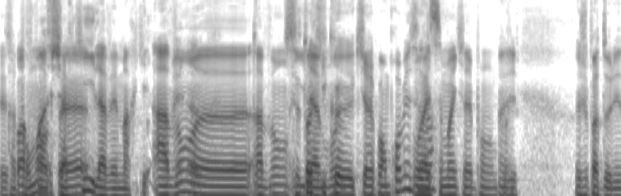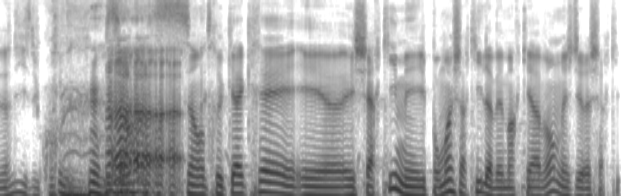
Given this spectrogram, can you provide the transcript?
Ah, pour moi, français- Cherki, il avait marqué avant. Mais, euh, avant C'est toi qui, moins- qui réponds en premier, c'est Ouais, c'est moi qui réponds. Vas-y. Je vais pas te donner d'indice, du coup. C'est- c'est entre Cacré et, euh, et Cherki, mais pour moi, Cherki, il avait marqué avant, mais je dirais Cherki.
